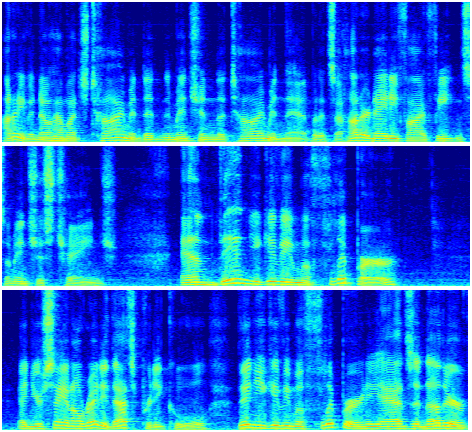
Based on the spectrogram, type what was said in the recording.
I don't even know how much time it didn't mention the time in that, but it's 185 feet and some inches change. And then you give him a flipper and you're saying already that's pretty cool. Then you give him a flipper and he adds another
